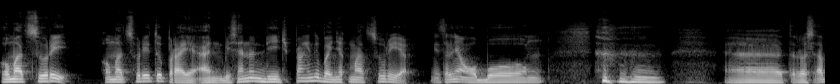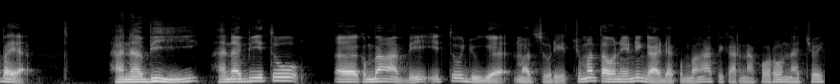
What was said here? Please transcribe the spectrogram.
Omatsuri Omatsuri itu perayaan. Di sana di Jepang itu banyak matsuri ya. Misalnya obong uh, terus apa ya? Hanabi. Hanabi itu uh, kembang api itu juga matsuri. Cuma tahun ini nggak ada kembang api karena corona coy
